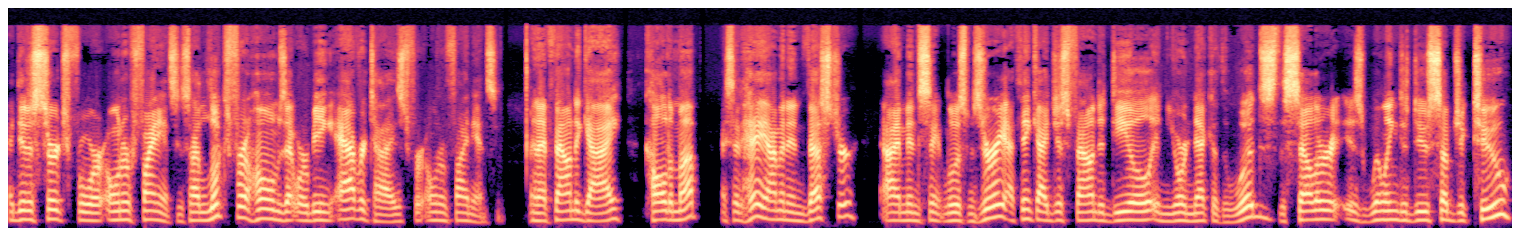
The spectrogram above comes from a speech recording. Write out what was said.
I did a search for owner financing. So I looked for homes that were being advertised for owner financing, and I found a guy. Called him up. I said, "Hey, I'm an investor. I'm in St. Louis, Missouri. I think I just found a deal in your neck of the woods. The seller is willing to do subject to.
